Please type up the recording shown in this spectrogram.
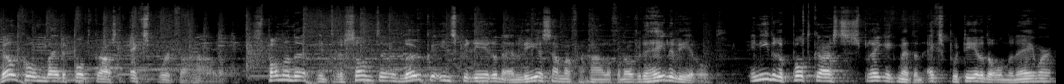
Welkom bij de podcast Exportverhalen. Spannende, interessante, leuke, inspirerende en leerzame verhalen van over de hele wereld. In iedere podcast spreek ik met een exporterende ondernemer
